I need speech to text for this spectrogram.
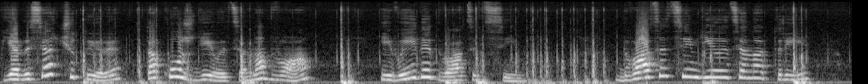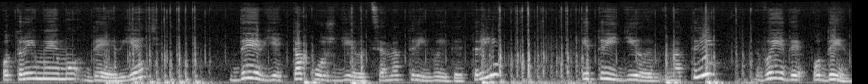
54 також ділиться на 2 і вийде 27. 27 ділиться на 3, отримаємо 9. 9 також ділиться на 3, вийде 3. І 3 ділимо на 3, вийде 1.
